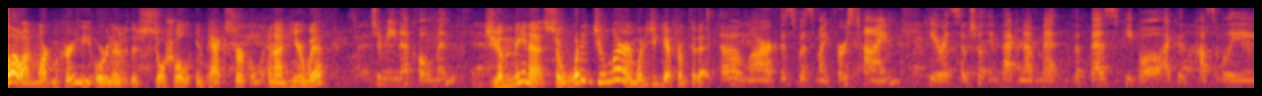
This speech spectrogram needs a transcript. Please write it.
Hello, I'm Mark McCurdy, the organizer of the Social Impact Circle, and I'm here with Jamina Coleman. Jamina. So, what did you learn? What did you get from today? Oh, Mark, this was my first time here at Social Impact, and I've met the best people I could possibly.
